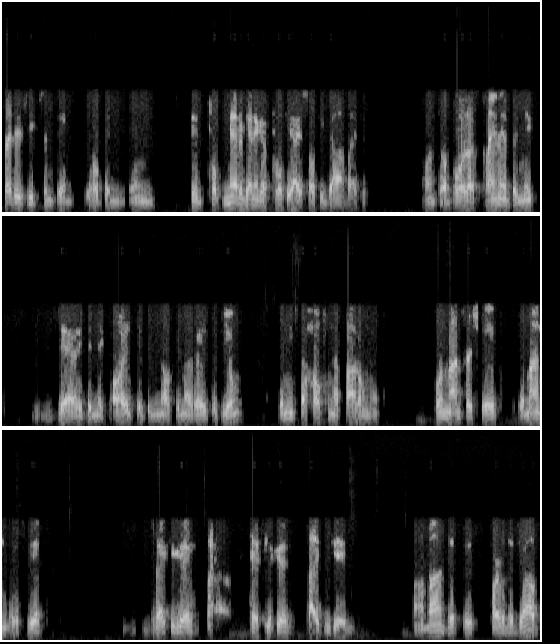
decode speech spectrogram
2017 bin, ich habe in, in, in mehr oder weniger Profi-Eishockey gearbeitet. Und obwohl als Trainer bin ich sehr, ich bin nicht alt, ich bin noch immer relativ jung, bin ich der Haufen Erfahrung mit. Und man versteht, ich meine, es wird dreckige, hässliche Zeiten geben. Aber das ist part of the job.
